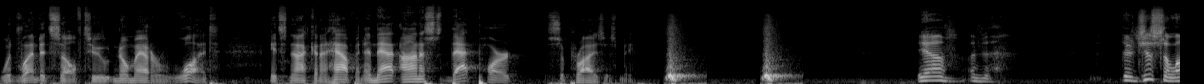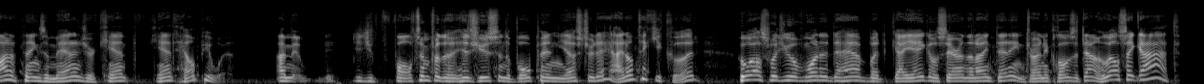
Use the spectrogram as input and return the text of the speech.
would lend itself to no matter what, it's not going to happen. And that honest, that part surprises me. Yeah, uh, there's just a lot of things a manager can't can't help you with. I mean, did you fault him for the, his use in the bullpen yesterday? I don't think you could. Who else would you have wanted to have but Gallegos there in the ninth inning trying to close it down? Who else they got?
